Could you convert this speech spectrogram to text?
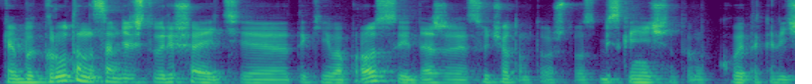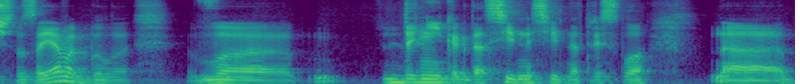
как бы круто, на самом деле, что вы решаете такие вопросы, и даже с учетом того, что у вас бесконечно там какое-то количество заявок было в дни, когда сильно-сильно трясло. А,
